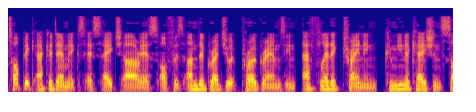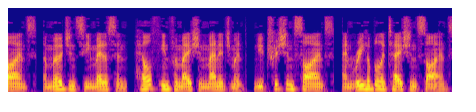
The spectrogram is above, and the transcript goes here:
Topic academics SHRS offers undergraduate programs in, athletic training, communication science, emergency medicine, health information management, nutrition science, and rehabilitation science.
